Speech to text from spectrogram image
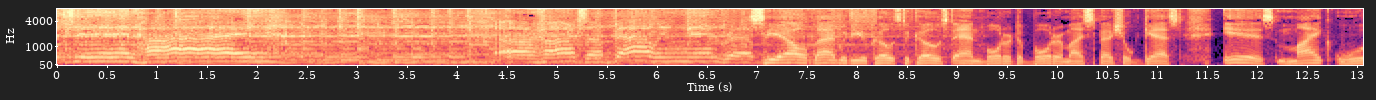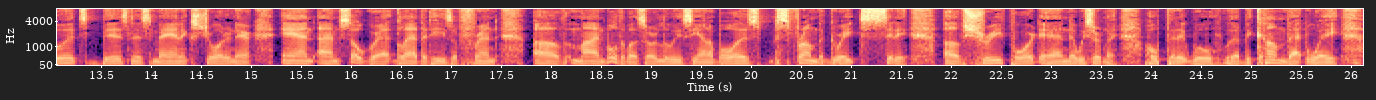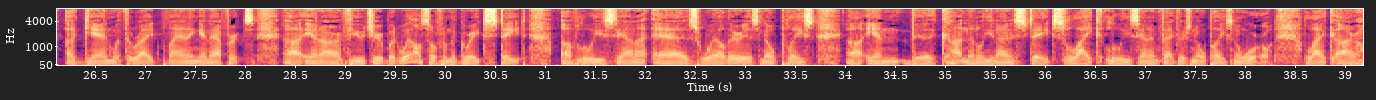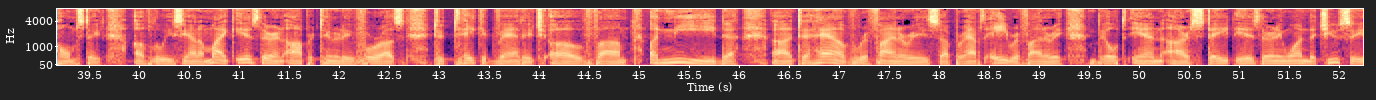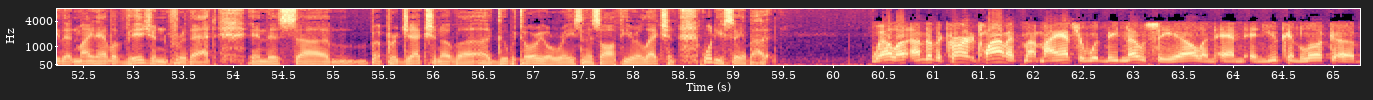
Lifted high. CL back with you coast to coast and border to border. My special guest is Mike Woods, businessman extraordinaire. And I'm so gra- glad that he's a friend of mine. Both of us are Louisiana boys from the great city of Shreveport. And uh, we certainly hope that it will uh, become that way again with the right planning and efforts uh, in our future. But we're also from the great state of Louisiana as well. There is no place uh, in the continental United States like Louisiana. In fact, there's no place in the world like our home state of Louisiana. Mike, is there an opportunity for us to take advantage of um, a need uh, to have refineries, uh, perhaps a refinery built in our state? Is there anyone that you see that might have a vision for that in this uh, projection of a, a gubernatorial race in this off year election? What do you say about it? Well, uh, under the current climate, my, my answer would be no, CL, and and and you can look uh,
